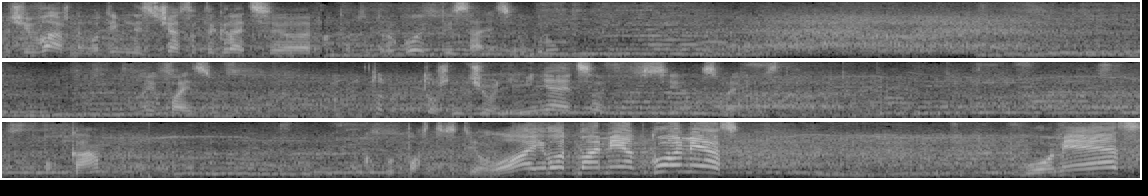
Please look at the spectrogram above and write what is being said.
Очень важно вот именно сейчас отыграть э, кто-то другой. Вписались в игру. Ну и Файзу. Тут тоже ничего не меняется. Все на своих местах. Пока. Какой пас ты сделал. А, и вот момент. Гомес! Гомес!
